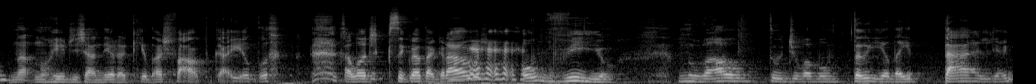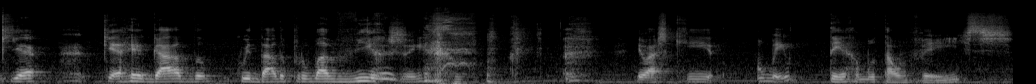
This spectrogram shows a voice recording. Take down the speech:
na- no Rio de Janeiro, aqui no asfalto, caído, calor de 50 graus, ou vinho no alto de uma montanha da Itália que é, que é regado, cuidado por uma virgem. Eu acho que o meio termo, talvez.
